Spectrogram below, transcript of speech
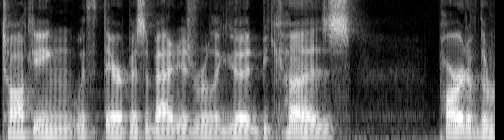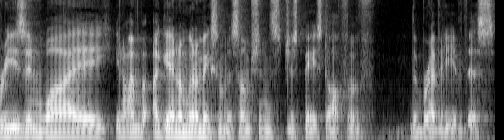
talking with therapists about it is really good because part of the reason why, you know, I'm, again, I'm going to make some assumptions just based off of the brevity of this,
